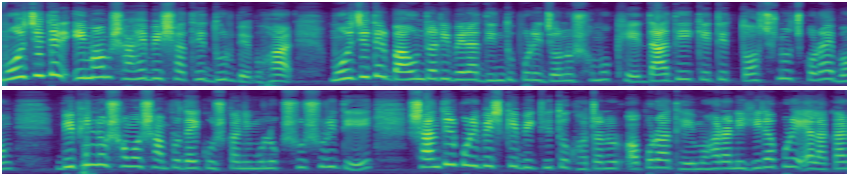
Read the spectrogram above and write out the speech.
মসজিদের ইমাম সাহেবের সাথে দুর্ব্যবহার। মসজিদের বাউন্ডারি বেড়া দিনদুপুরে জনসমক্ষে দা দিয়ে কেটে তছনছ করা এবং বিভিন্ন সময় সাম্প্রদায়িক উস্কানিমূলক সুশুরি দিয়ে শান্তির পরিবেশকে বিঘ্নিত ঘটানোর অপরাধে মহারানী হীরাপুরে এলাকার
